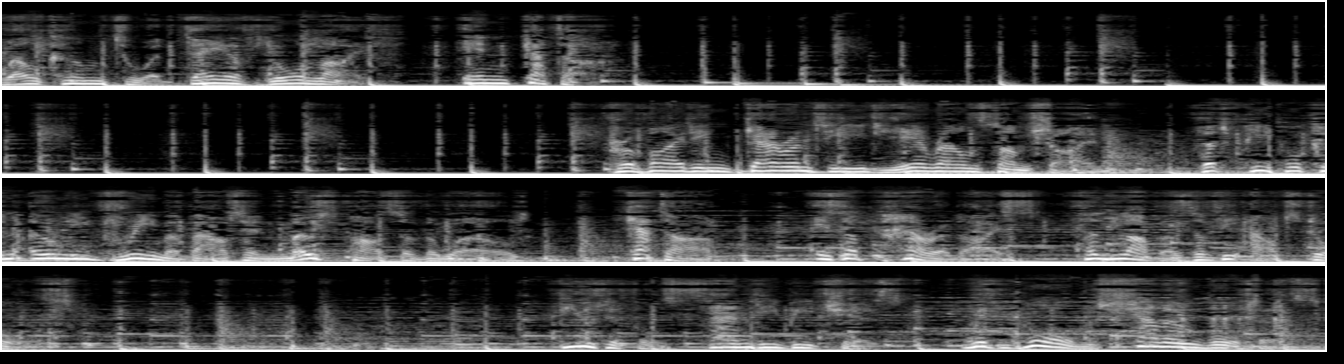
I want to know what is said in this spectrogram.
Welcome to a day of your life in Qatar. Providing guaranteed year-round sunshine that people can only dream about in most parts of the world, Qatar is a paradise for lovers of the outdoors. Beautiful sandy beaches with warm shallow waters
